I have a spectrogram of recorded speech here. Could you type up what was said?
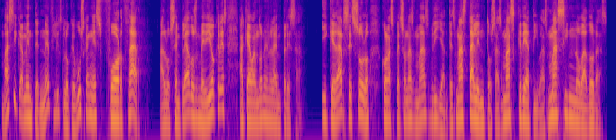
Básicamente en Netflix lo que buscan es forzar a los empleados mediocres a que abandonen la empresa y quedarse solo con las personas más brillantes, más talentosas, más creativas, más innovadoras,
